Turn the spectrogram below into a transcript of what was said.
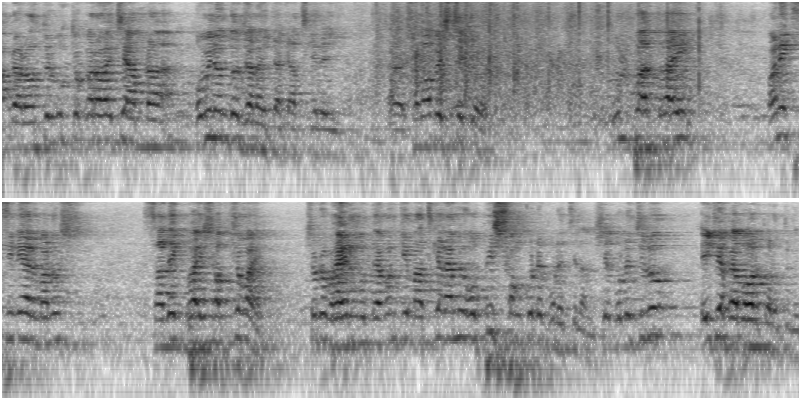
আপনার অন্তর্ভুক্ত করা হয়েছে। আমরা অভিনন্দন জানাই তাকে আজকের এই সমাবেশ থেকেও উলফাত ভাই অনেক সিনিয়র মানুষ। সাদেক ভাই সবসময় ছোট ভাইয়ের মতো। এমনকি মাঝখানে আমি অফিস সংকটে পড়েছিলাম। সে বলেছিল, এইটা ব্যবহার করো তুমি।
